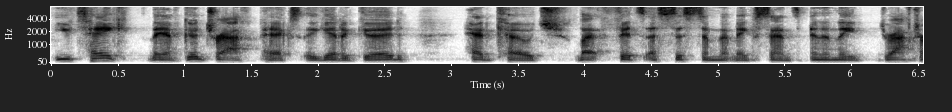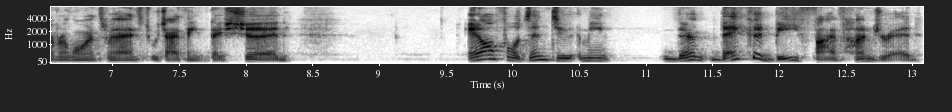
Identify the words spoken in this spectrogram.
you take they have good draft picks. They get a good head coach that fits a system that makes sense, and then they draft Trevor Lawrence, which I think they should. It all folds into. I mean, they're they could be 500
